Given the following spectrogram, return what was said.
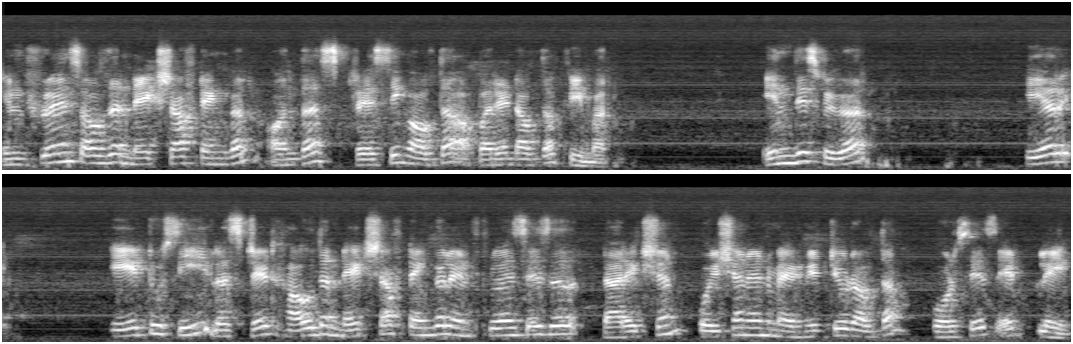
influence of the neck shaft angle on the stressing of the upper end of the femur. In this figure, here A to C illustrate how the neck shaft angle influences the direction, position and magnitude of the forces at play.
